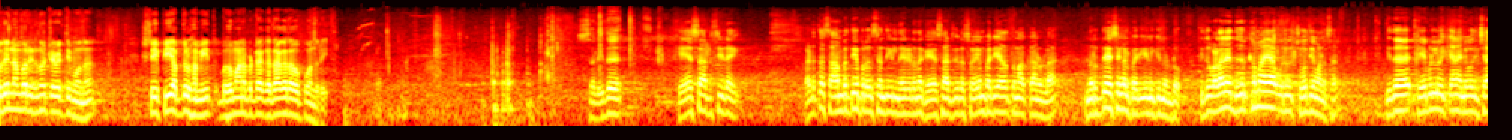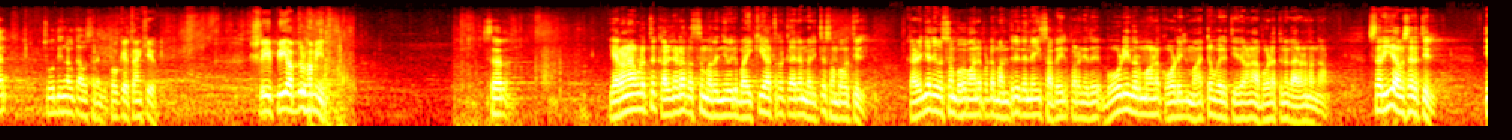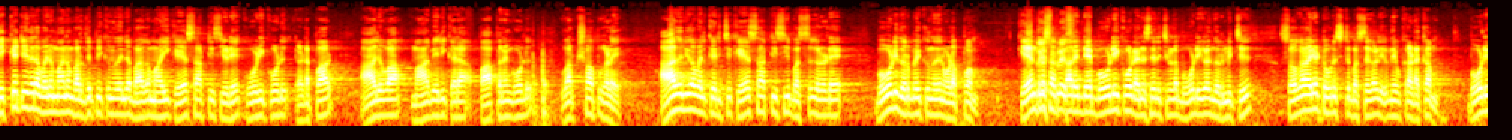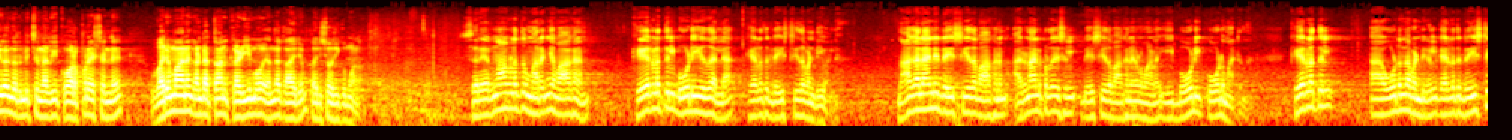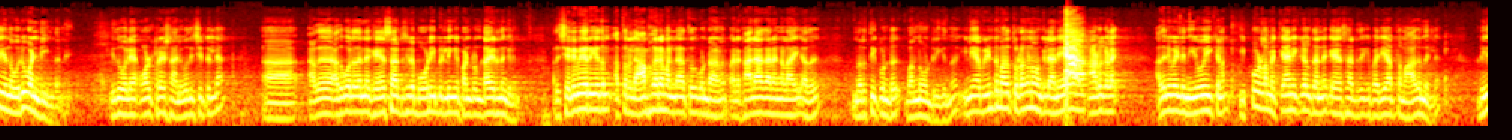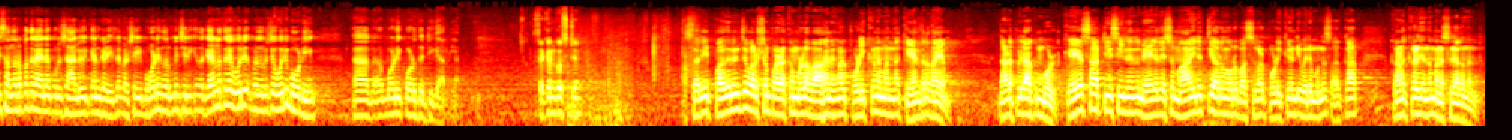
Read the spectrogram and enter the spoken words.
ചോദ്യം നമ്പർ ഇരുന്നൂറ്റി എഴുപത്തി മൂന്ന് ശ്രീ പി അബ്ദുൽ ഹമീദ് ബഹുമാനപ്പെട്ട ഗതാഗത വകുപ്പ് മന്ത്രി. സർ ഇത് കെ എസ് ആർ സിയുടെ കടുത്ത സാമ്പത്തിക പ്രതിസന്ധിയിൽ നേരിടുന്ന കെ എസ് ആർ സിയുടെ സ്വയം പര്യാപ്തമാക്കാനുള്ള നിർദ്ദേശങ്ങൾ പരിഗണിക്കുന്നുണ്ടോ? ഇത് വളരെ ദീർഘമായ ഒരു ചോദ്യമാണ് സർ. ഇത് ടേബിളിൽ വയ്ക്കാൻ അനുവദിച്ചാൽ ചോദ്യങ്ങൾക്ക് അവസരം കിട്ടും. Okay thank you Shri P Abdul Hameed. Sir എറണാകുളത്ത് കല്ലട ബസ് മറിഞ്ഞ് ഒരു ബൈക്ക് യാത്രക്കാരൻ മരിച്ച സംഭവത്തിൽ കഴിഞ്ഞ ദിവസം ബഹുമാനപ്പെട്ട മന്ത്രി തന്നെ ഈ സഭയിൽ പറഞ്ഞത് ബോഡി നിർമ്മാണ കോഡിൽ മാറ്റം വരുത്തിയതാണ് അപകടത്തിന് കാരണമെന്നാണ് സർ ഈ അവസരത്തിൽ ടിക്കറ്റ് ഇതര വരുമാനം വർദ്ധിപ്പിക്കുന്നതിന്റെ ഭാഗമായി കെ എസ് ആർ ടി സിയുടെ കോഴിക്കോട് എടപ്പാൾ ആലുവ മാവേലിക്കര പാപ്പനങ്കോട് വർക്ക്ഷോപ്പുകളെ ആധുനികവൽക്കരിച്ച് K S R T C ബസ്സുകളുടെ ബോഡി നിർമ്മിക്കുന്നതിനോടൊപ്പം കേന്ദ്ര. സർക്കാരിന്റെ ബോഡി കോഡ് അനുസരിച്ചുള്ള ബോഡികൾ നിർമ്മിച്ച് സ്വകാര്യ ടൂറിസ്റ്റ് ബസ്സുകൾ എന്നിവക്കടക്കം ബോഡികൾ നിർമ്മിച്ച് നൽകി കോർപ്പറേഷന് വരുമാനം കണ്ടെത്താൻ കഴിയുമോ എന്ന കാര്യം പരിശോധിക്കുമാണ് സർ എറണാകുളത്ത് മറിഞ്ഞ വാഹനം കേരളത്തിൽ ബോഡി ചെയ്തതല്ല കേരളത്തിൽ രജിസ്റ്റർ ചെയ്ത വണ്ടിയുമല്ല. നാഗാലാൻഡിൽ രജിസ്റ്റർ ചെയ്ത വാഹനം അരുണാചൽ പ്രദേശിൽ രജിസ്റ്റർ ചെയ്ത വാഹനങ്ങളുമാണ് ഈ ബോഡി കോഡ് മാറ്റുന്നത്. കേരളത്തിൽ ഓടുന്ന വണ്ടികൾ കേരളത്തിൽ രജിസ്റ്റർ ചെയ്യുന്ന ഒരു വണ്ടിയും തന്നെ ഇതുപോലെ ഓൾട്രേഷൻ അനുവദിച്ചിട്ടില്ല. അത് അതുപോലെ തന്നെ കെ എസ് ആർ ടി സിയുടെ ബോഡി ബിൽഡിംഗ് പണ്ടുണ്ടായിരുന്നെങ്കിലും അത് ചെലവേറിയതും അത്ര ലാഭകരമല്ലാത്തത് കൊണ്ടാണ് പല കാലാകാലങ്ങളായി അത് നിർത്തിക്കൊണ്ട് വന്നുകൊണ്ടിരിക്കുന്നത്. ഇനി വീണ്ടും അത് തുടങ്ങണമെങ്കിൽ അനേക ആളുകളെ അതിനുവേണ്ടി നിയോഗിക്കണം. ഇപ്പോൾ ഉള്ള മെക്കാനിക്കുകൾ തന്നെ കെ എസ് ആർ ടി സിക്ക് പര്യാപ്തമാകുന്നില്ല. ഈ സന്ദർഭത്തിൽ അതിനെക്കുറിച്ച് ആലോചിക്കാൻ കഴിയില്ല. പക്ഷേ ഈ ബോഡി നിർമ്മിച്ചിരിക്കുന്ന കേരളത്തിലെ ഒരു നിർമ്മിച്ച ഒരു ബോഡിയും ബോഡി കോഡ് തെറ്റിക്കാറില്ല. സെക്കൻഡ് ക്വസ്റ്റ്യൻ സർ ഈ പതിനഞ്ച് വർഷം പഴക്കമുള്ള വാഹനങ്ങൾ പൊളിക്കണമെന്ന കേന്ദ്ര നയം നടപ്പിലാക്കുമ്പോൾ കെ എസ് ആർ ടി സിയിൽ നിന്നും ഏകദേശം ആയിരത്തി അറുന്നൂറ് ബസ്സുകൾ പൊളിക്കേണ്ടി വരുമെന്ന് സർക്കാർ കണക്കുകളിൽ നിന്ന് മനസ്സിലാകുന്നുണ്ട്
